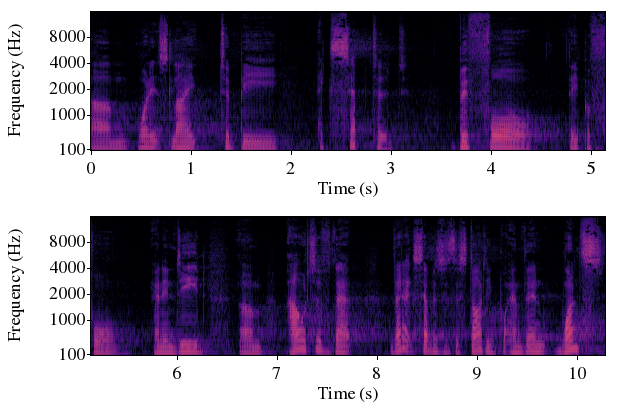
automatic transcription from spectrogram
um, what it's like to be accepted before they perform. And indeed, um, out of that, that acceptance is the starting point. And then once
